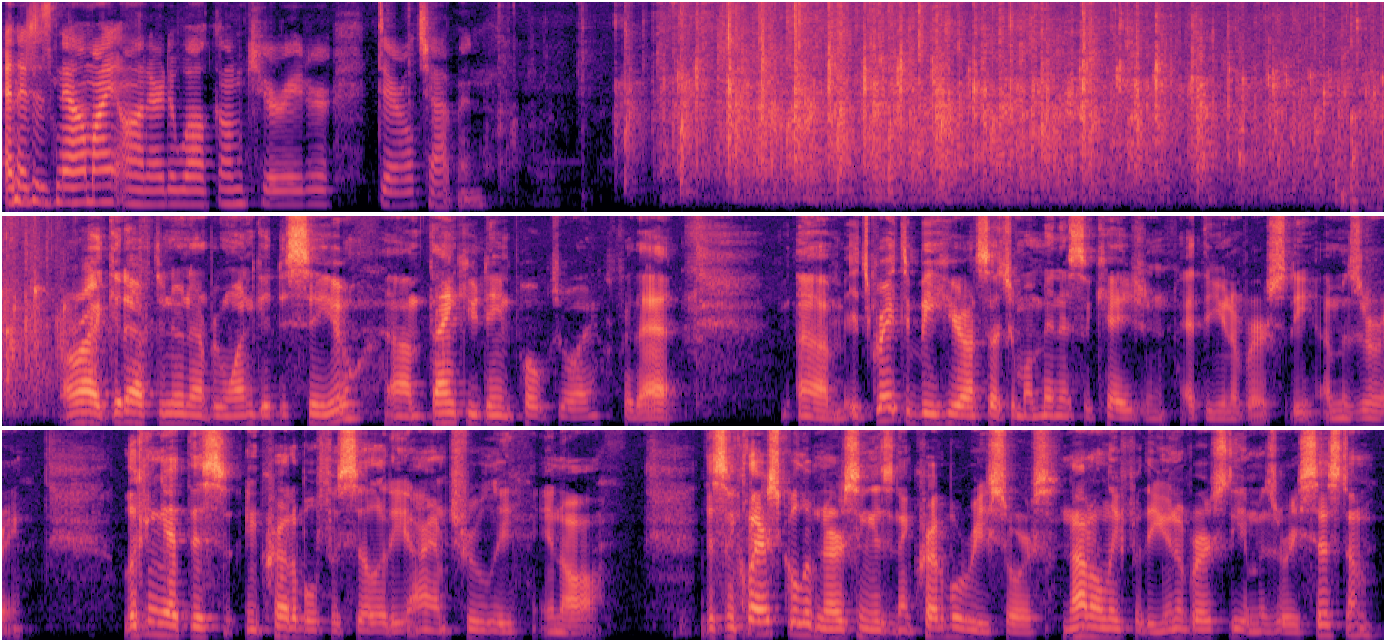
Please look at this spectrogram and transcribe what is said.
And it is now my honor to welcome curator Darryl Chapman. All right, good afternoon, everyone. Good to see you. Um, thank you, Dean Popejoy, for that. Um, it's great to be here on such a momentous occasion at the University of Missouri. Looking at this incredible facility, I am truly in awe. The Sinclair School of Nursing is an incredible resource, not only for the University of Missouri system,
